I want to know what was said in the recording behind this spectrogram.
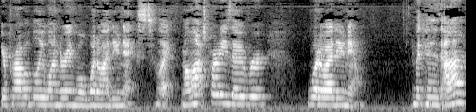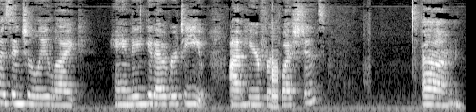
you're probably wondering, well, what do I do next? Like, my launch party's over. What do I do now? Because I'm essentially like handing it over to you. I'm here for questions. Um,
